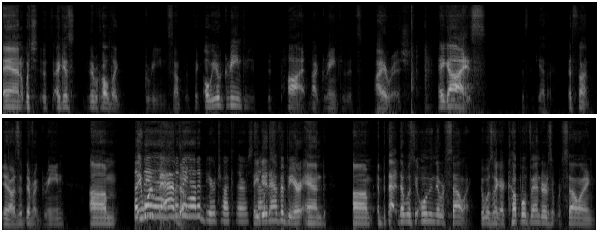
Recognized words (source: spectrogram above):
and which I guess they were called like green something. It's like, oh, you're green because it's pot, not green because it's Irish. Hey guys, get this together. It's not, you know, it's a different green. Um, But they, weren't had, bad but though. they had a beer truck there. So They did have a beer, and um, but that, that was the only thing they were selling. There was like a couple vendors that were selling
